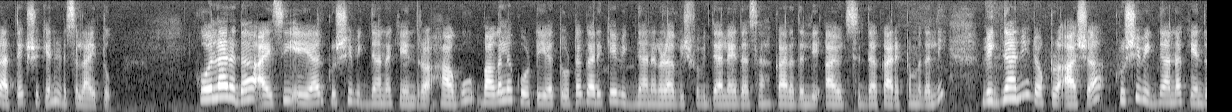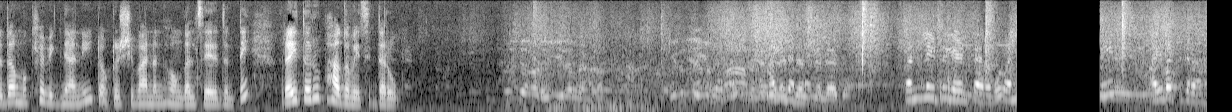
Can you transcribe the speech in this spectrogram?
ಪ್ರಾತ್ಯಕ್ಷಿಕೆ ನಡೆಸಲಾಯಿತು. ಕೋಲಾರದ ಐಸಿಎಆರ್ ಕೃಷಿ ವಿಜ್ಞಾನ ಕೇಂದ್ರ ಹಾಗೂ ಬಾಗಲಕೋಟೆಯ ತೋಟಗಾರಿಕೆ ವಿಜ್ಞಾನಗಳ ವಿಶ್ವವಿದ್ಯಾಲಯದ ಸಹಕಾರದಲ್ಲಿ ಆಯೋಜಿಸಿದ್ದ ಕಾರ್ಯಕ್ರಮದಲ್ಲಿ ವಿಜ್ಞಾನಿ ಡಾ ಆಶಾ, ಕೃಷಿ ವಿಜ್ಞಾನ ಕೇಂದ್ರದ ಮುಖ್ಯ ವಿಜ್ಞಾನಿ ಡಾ ಶಿವಾನಂದ ಹೊಂಗಲ್ ಸೇರಿದಂತೆ ರೈತರು ಭಾಗವಹಿಸಿದ್ದರು. ಒಂದು ಲೀಟರ್ ಹೇಳ್ತಾ ಇರೋದು. ಒಂದು ಐವತ್ತು ಗ್ರಾಮ್.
